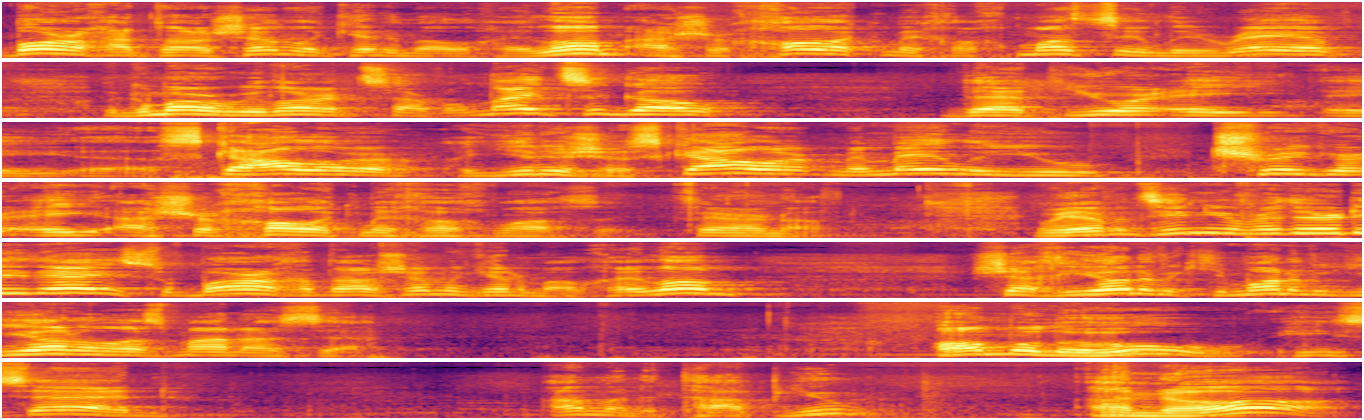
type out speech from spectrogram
Baruch atah Hashem l'kenim melech haolam, asher cholak mechachmasi lireyev. A Gemara we learned several nights ago that you're a, a, uh scholar, a Yiddish a scholar. Memela, you trigger a asher cholak mechachmasi. Fair enough. We haven't seen you for 30 days, so Baruch atah Hashem l'kenim melech haolam. Shech yonah v'kimona v'kiyonah lasman hazeh. Amalahu, he said, I'm going to top you. Ano,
